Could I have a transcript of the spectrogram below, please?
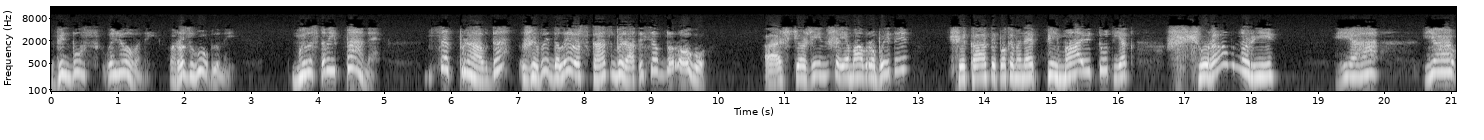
Він був схвильований, розгублений. Милостивий пане, це правда, же ви дали розказ збиратися в дорогу. А що ж інше я мав робити? Чекати, поки мене піймають тут, як щура в норі. Я я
